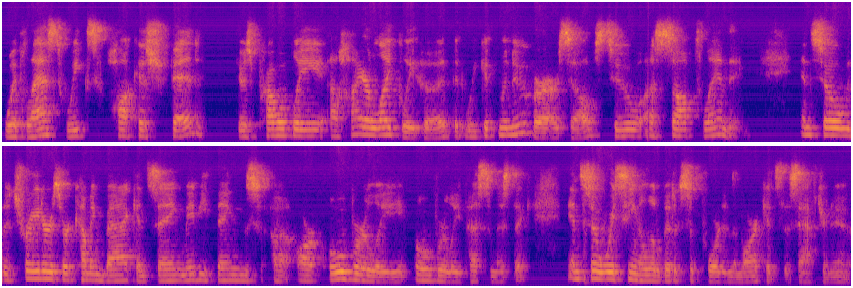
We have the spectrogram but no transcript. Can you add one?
With last week's hawkish Fed, there's probably a higher likelihood that we could maneuver ourselves to a soft landing. And so the traders are coming back and saying maybe things uh, are overly, overly pessimistic. And so we're seeing a little bit of support in the markets this afternoon.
